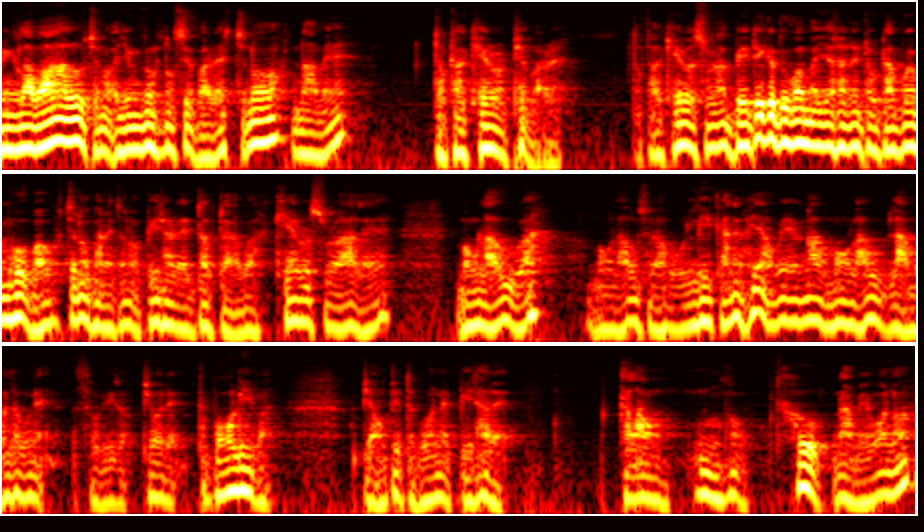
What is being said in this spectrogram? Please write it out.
မင်္ဂလာပါလို့ကျွန်တော်အရင်ဆုံးနှုတ်ဆက်ပါတယ်ကျွန်တော်နာမည်ဒေါက်တာ Carrot ဖြစ်ပါတယ် ဒေါက်တာ Carrot ဆိုတာဘေတိကတူကမှရထားတဲ့ဒေါက်တာပွဲမဟုတ်ပါဘူးကျွန်တော်ဗာနဲ့ကျွန်တော်ပေးထားတဲ့ဒေါက်တာပါ Carrot ဆိုတာလည်းမုံလာဦးပါမုံလာဦးဆိုတာဟိုလေကန်နဲ့ခရဝဲငါ့မုံလာဦးလာမလုံးနဲ့ဆိုပြီးတော့ပြောတဲ့သဘောလေးပါအပြောင်းပြသဘောနဲ့ပေးထားတဲ့ကလောင်ဟုတ်ဟုတ်နာမည်ပေါ့နော်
